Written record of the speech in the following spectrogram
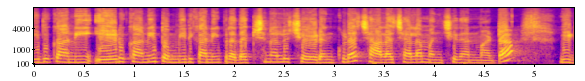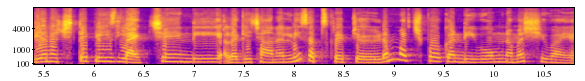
ఐదు కానీ ఏడు కానీ తొమ్మిది కానీ ప్రదక్షిణలు చేయడం కూడా చాలా చాలా మంచిదన్నమాట. వీడియో నచ్చితే ప్లీజ్ లైక్ చేయండి. అలాగే ఛానల్ని సబ్స్క్రైబ్ చేయడం మర్చిపోకండి. ఓం నమ శివాయ.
